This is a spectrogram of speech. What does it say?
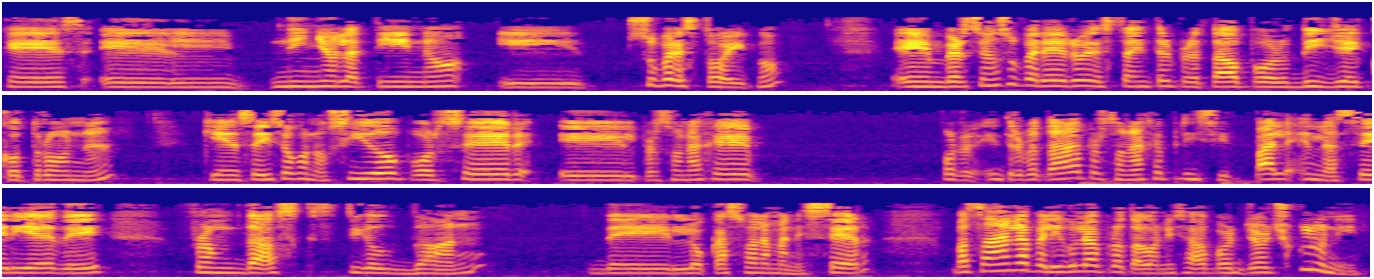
que es el niño latino y súper estoico. En versión superhéroe está interpretado por DJ Cotrona, quien se hizo conocido por ser el personaje, por interpretar al personaje principal en la serie de From Dusk Till Dawn, de Lo Caso al Amanecer, basada en la película protagonizada por George Clooney.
